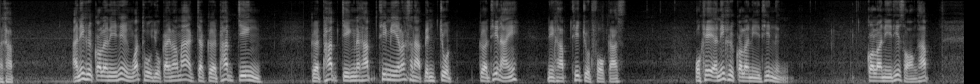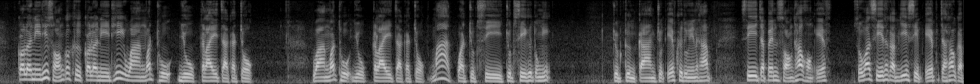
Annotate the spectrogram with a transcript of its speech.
นะครับ อันนี้คือกรณีที่หนึ่งวัตถุอยู่ไกลมากๆ จะเกิดภาพจริง เกิดภาพจริงนะครับ ที่มีลักษณะเป็นจุดเกิดที่ไหนนี่ครับที่จุดโฟกัสโอเค อันนี้คือกรณีที่หนึ่งกรณีที่สองครับ กรณีที่สองก็คือกรณีที่วางวัตถุอยู่ไกลจากกระจก วางวัตถุอยู่ไกลจากกระจกมากกว่าจุด C จุด C คือตรงนี้ จุดกึ่งกลางจุด F คือตรงนี้นะครับ C จะเป็น 2 เท่าของ F สมมติว่า C เท่ากับ 20 F จะเท่ากับ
